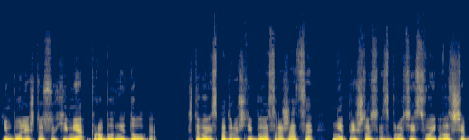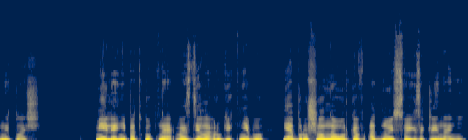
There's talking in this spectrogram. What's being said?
Тем более, что сухим я пробыл недолго. Чтобы сподручнее было сражаться, мне пришлось сбросить свой волшебный плащ. Мелия неподкупная воздела руки к небу и обрушила на орков одно из своих заклинаний.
